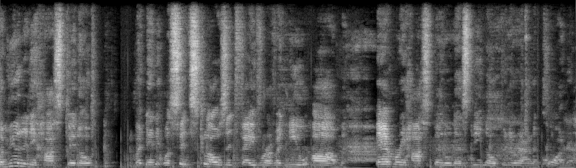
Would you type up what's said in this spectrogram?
community hospital, but then it was since closed in favor of a new um Emory Hospital that's being opened around the corner.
